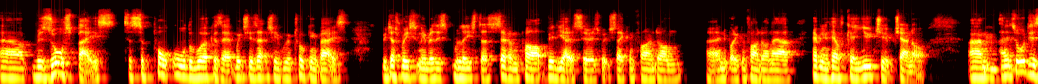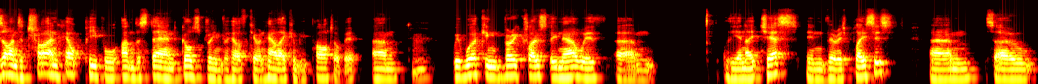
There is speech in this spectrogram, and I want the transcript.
our resource base to support all the workers there, which is actually we are talking about is we just recently released a seven part video series which they can find on uh, anybody can find on our Heaven and Healthcare YouTube channel. Um, mm. And it's all designed to try and help people understand God's dream for healthcare and how they can be part of it. Um, mm. We're working very closely now with um, the NHS in various places. Um, so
